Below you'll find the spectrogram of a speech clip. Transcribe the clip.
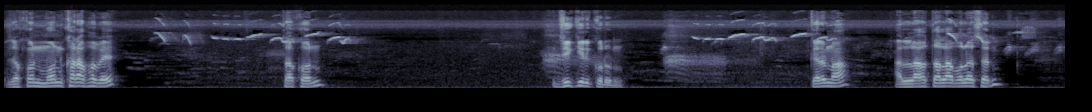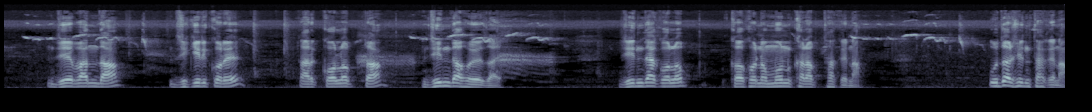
যখন মন খারাপ হবে, তখন জিকির করুন। কেননা, আল্লাহ তালা বলেছেন যে বান্দা জিকির করে, তার কলবটা জিন্দা হয়ে যায়। জিন্দা কলব কখনো মন খারাপ থাকে না, উদাসীন থাকে না।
